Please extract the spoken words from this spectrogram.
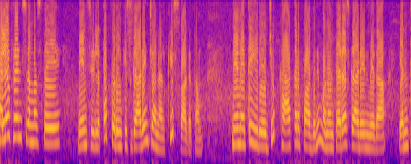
హలో ఫ్రెండ్స్ నమస్తే. నేను శ్రీలత పురంకిస్ గార్డెన్ ఛానల్కి స్వాగతం. నేనైతే ఈరోజు కాకరపాదుని మనం టెర్రస్ గార్డెన్ మీద ఎంత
